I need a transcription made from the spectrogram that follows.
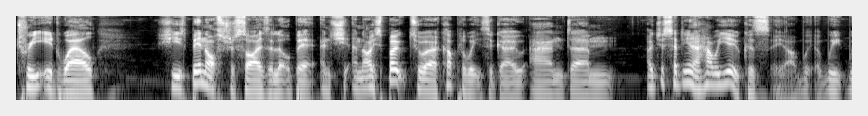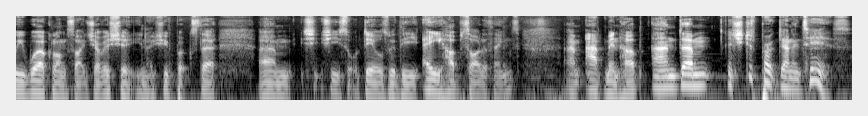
treated well. She's been ostracized a little bit, and she and I spoke to her a couple of weeks ago, and um, I just said, you know, how are you? Because you know, we, we work alongside each other. She, you know, she books the, um, she, she sort of deals with the A hub side of things, um, admin hub, and um, and she just broke down in tears.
